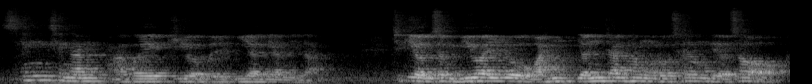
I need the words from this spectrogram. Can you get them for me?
생생한 과거의 기억을 이야기합니다. 특히 여기서 미완료 연장형으로 사용되어서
